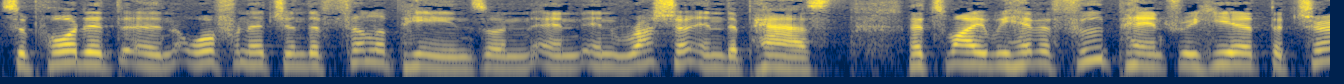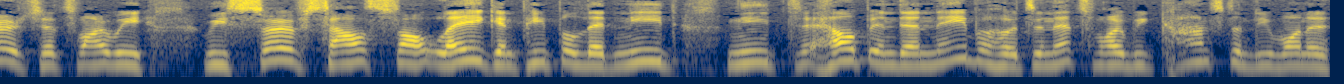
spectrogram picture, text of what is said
supported an orphanage in the Philippines and, and in Russia in the past. That's why we have a food pantry here at the church. That's why we, we serve South Salt Lake and people that need, need help in their neighborhoods. And that's why we constantly want to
